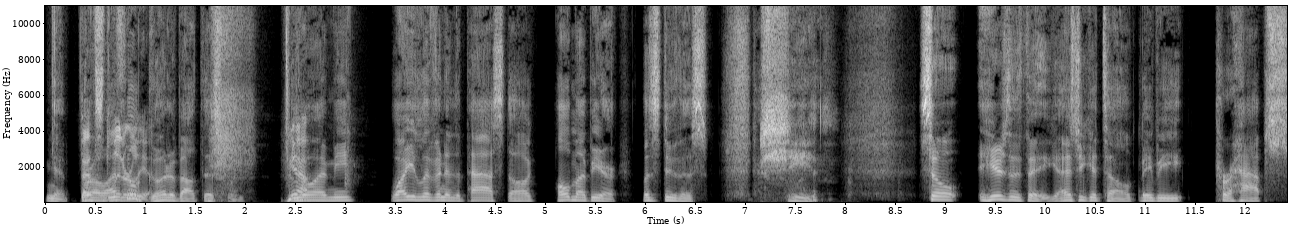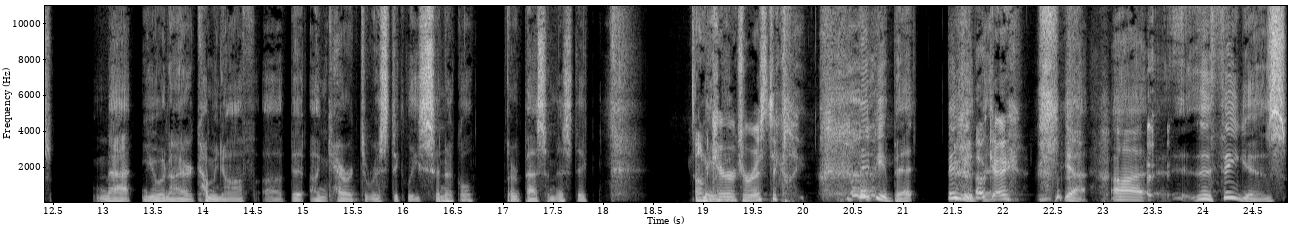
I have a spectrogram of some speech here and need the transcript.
Yeah, that's Bro, literally I feel good about this one. You yeah. know what I mean? Why are you living in the past, dog? Hold my beer. Let's do this. Jeez. so here's the thing. As you could tell, maybe perhaps Matt, you and I are coming off a bit uncharacteristically cynical or pessimistic. Uncharacteristically? Maybe, maybe a bit. Maybe a bit. Okay. Yeah. Uh, the thing is,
